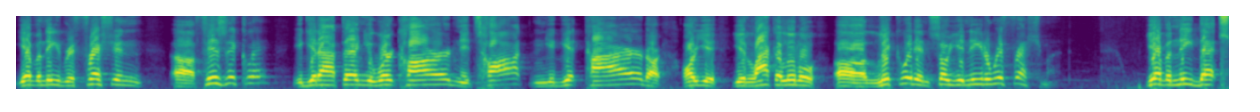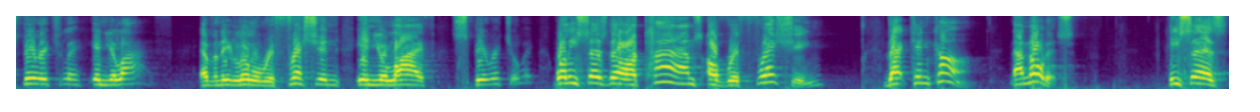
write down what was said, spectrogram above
You ever need refreshing uh, physically? You get out there and you work hard and it's hot and you get tired or, or you, you lack a little uh, liquid and so you need a refreshment. You ever need that spiritually in your life? Ever need a little refreshing in your life spiritually? Well, he says there are times of refreshing that can come. Now, notice, he says,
